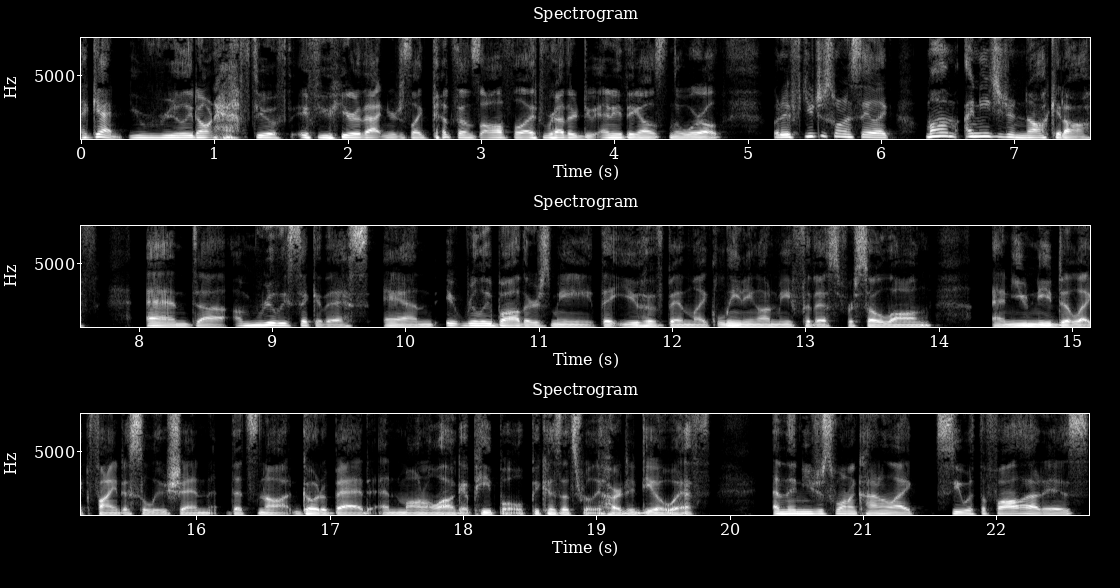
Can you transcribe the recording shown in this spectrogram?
again, you really don't have to if, if you hear that and you're just like, that sounds awful. I'd rather do anything else in the world. But if you just want to say, like, mom, I need you to knock it off. And uh, I'm really sick of this. And it really bothers me that you have been like leaning on me for this for so long. And you need to like find a solution that's not go to bed and monologue at people because that's really hard to deal with. And then you just want to kind of like see what the fallout is.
